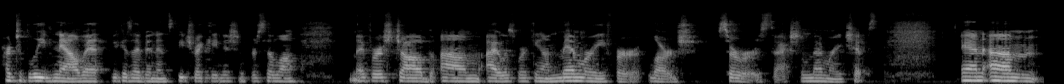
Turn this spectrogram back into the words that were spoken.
hard to believe now, but because I've been in speech recognition for so long. My first job, um, I was working on memory for large servers, actual memory chips, and um,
